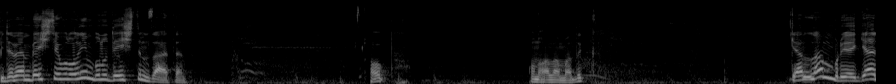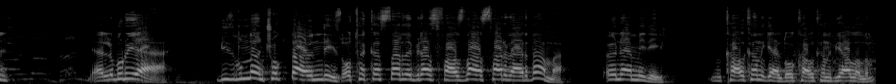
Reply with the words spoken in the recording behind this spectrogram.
Bir de ben 5 level olayım bunu değiştim zaten. Hop. Onu alamadık. Gel lan buraya gel. Gel buraya. Biz bundan çok daha öndeyiz. O takaslarda biraz fazla hasar verdi ama önemli değil. Kalkanı geldi. O kalkanı bir alalım.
